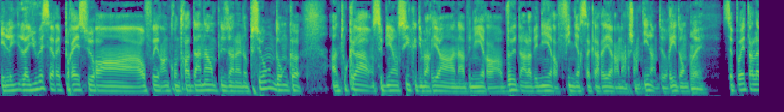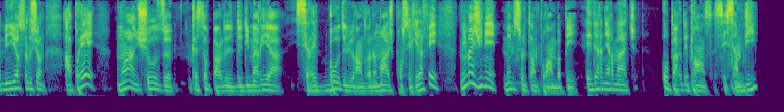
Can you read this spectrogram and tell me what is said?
et la Juve serait prêt sur un, à offrir un contrat d'un an plus une option. Donc, euh, en tout cas, on sait bien aussi que Di Maria a un avenir, euh, veut dans l'avenir finir sa carrière en Argentine, en théorie. Donc, Ouais. ça peut être la meilleure solution. Après, moi, une chose, Christophe parle de Di Maria, il serait beau de lui rendre un hommage pour ce qu'il a fait. Mais imaginez, même sur le temps pour Mbappé, les derniers matchs au Parc des Princes, c'est samedi,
